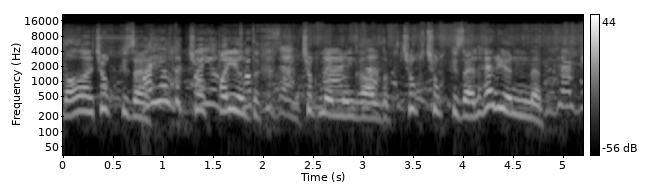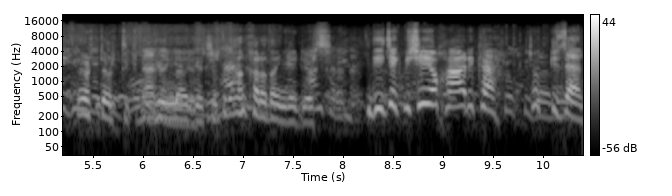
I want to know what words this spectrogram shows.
Vallahi çok güzel. Bayıldık, çok bayıldık, bayıldık. çok güzel. Çok memnun Harika. kaldık. Çok çok güzel her yönünden. Dört dörtlük bir günler geçirdik. Ankara'dan geliyoruz. Diyecek bir şey yok harika. Çok, güzel. Güzel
